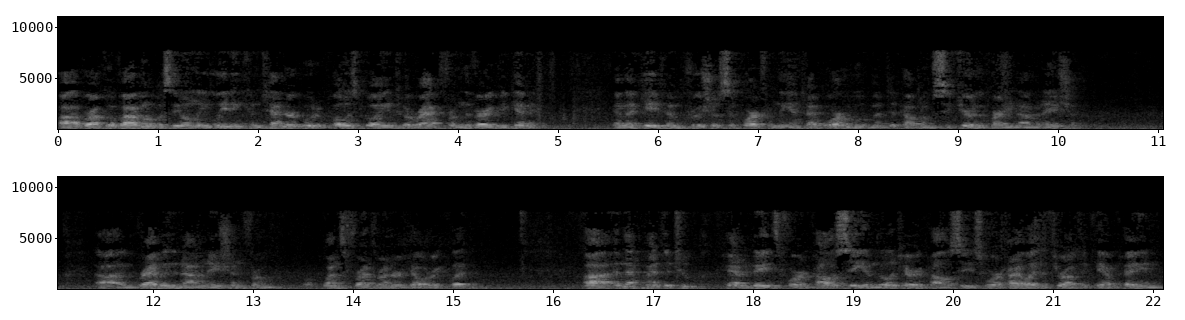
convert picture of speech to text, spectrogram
Uh, Barack Obama was the only leading contender who had opposed going into Iraq from the very beginning, and that gave him crucial support from the anti war movement that helped him secure the party nomination. Uh, and grabbing the nomination from once frontrunner Hillary Clinton. Uh, and that meant the two candidates' foreign policy and military policies were highlighted throughout the campaign.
